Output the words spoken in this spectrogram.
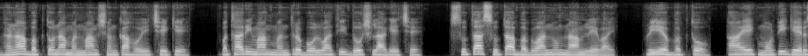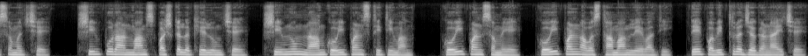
ઘણા ભક્તોના મનમાં શંકા હોય છે કે, પથારીમાં મંત્ર બોલવાથી દોષ લાગે છે. સૂતા સૂતા ભગવાનનું નામ લેવાય. પ્રિય ભક્તો, આ એક મોટી ગેરસમજ છે. શિવપુરાણમાં સ્પષ્ટ લખેલું છે શિવનું નામ કોઈ પણ સ્થિતિમાં, કોઈ પણ સમયે, કોઈ પણ અવસ્થામાં લેવાથી તે પવિત્ર જ ગણાય છે.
